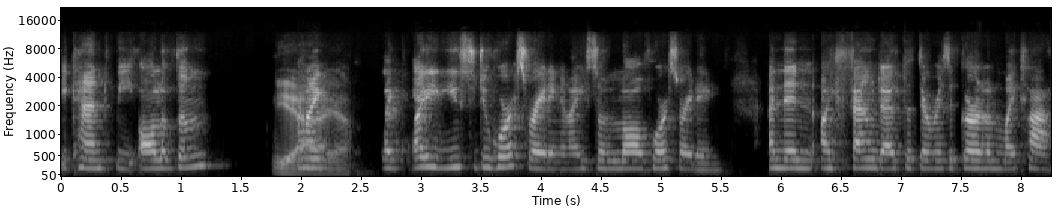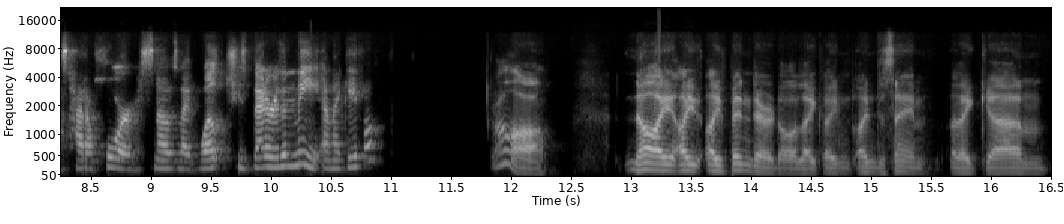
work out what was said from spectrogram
You can't be all of them Yeah, and I- yeah. Like I used to do horse riding and I used to love horse riding. And then I found out that there was a girl in my class had a horse, and I was like, "Well, she's better than me," and I gave up. Oh no, I, I I've been there though. Like I'm I'm the same. Like um,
